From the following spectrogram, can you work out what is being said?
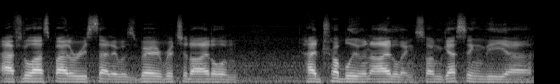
after the last battery reset, it was very rich at idle and had trouble even idling. So I'm guessing the, uh,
